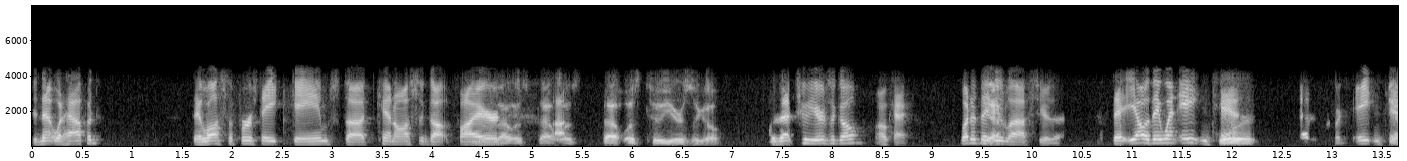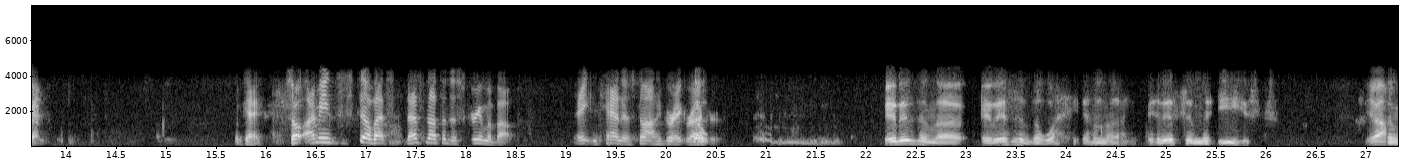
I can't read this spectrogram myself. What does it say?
Isn't that what happened? They lost the first eight games. Uh, Kent Austin got fired. No, that was that Uh, was that was two years ago. Was that two years ago? Okay. What did they Yeah. do last year then? They, oh, they went eight and They ten. were Eight and ten. Yeah. Okay. So I mean, still, that's that's nothing to scream about. Eight and ten is not a great Nope. record. It is in the it is in the way in the it is in the east. Yeah. I'm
